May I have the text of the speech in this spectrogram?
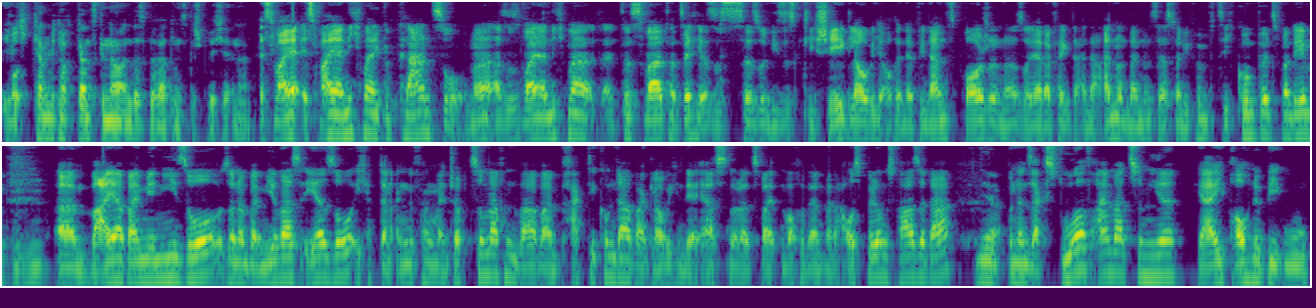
ich kann mich noch ganz genau an das Beratungsgespräch erinnern. Es war ja, es war ja nicht mal geplant so, ne? Also es war ja nicht mal, das war tatsächlich, also es ist ja so dieses Klischee, glaube ich, auch in der Finanzbranche, ne? So, ja, da fängt einer an und dann nimmst du erstmal die 50 Kumpels von dem. Mhm. Ähm, war ja bei mir nie so, sondern bei mir war es eher so, ich habe dann angefangen, meinen Job zu machen, war, war im Praktikum da, war, glaube ich, in der ersten oder zweiten Woche während meiner Ausbildungsphase da. Ja. Und dann sagst du auf einmal zu mir, mir, ja, ich brauche eine BU.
